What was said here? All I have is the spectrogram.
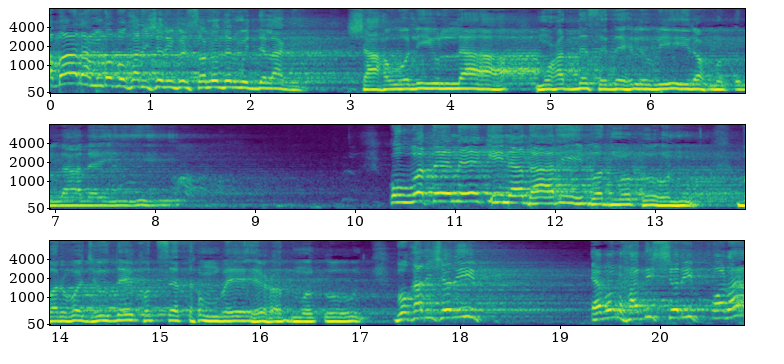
আবার আমগো বোখারি শরীফের সনদের মধ্যে লাগে। শাহ ওলিউল্লাহ, মুহাদ্দেসে দেহলবি রহমতুল্লাহ আলাইহি। কুয়াতে নে কিনাদারি বদমকুন বরবজুদে সে তম্বে হদমকুন। বোখারি শরীফ এবং হাদিস শরীফ পড়া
